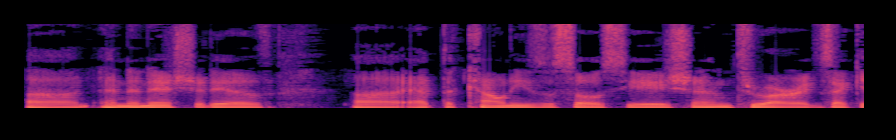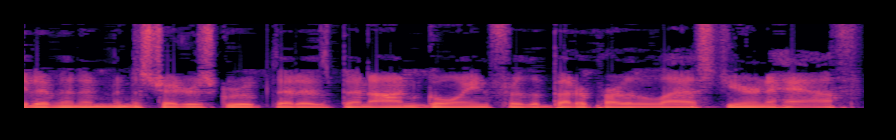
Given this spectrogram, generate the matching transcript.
uh, an initiative uh, at the counties association through our executive and administrators group that has been ongoing for the better part of the last year and a half,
